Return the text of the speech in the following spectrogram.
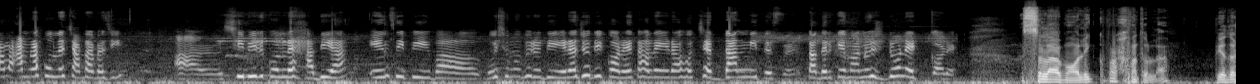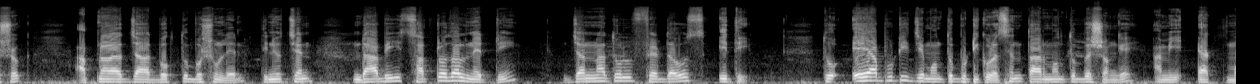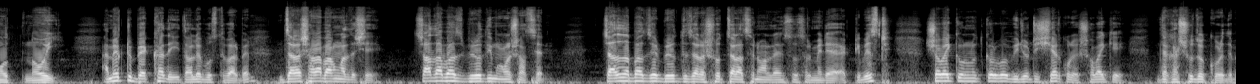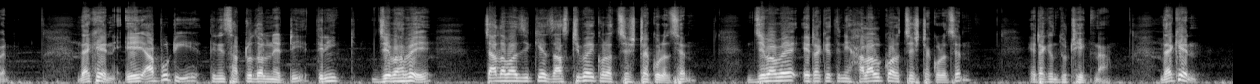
আম- আমরা করলে চাঁদাবাজি, আর শিবির করলে হাদিয়া, এনসিপি বা বৈষম্য বিরোধী এরা যদি করে, তাহলে এরা হচ্ছে দান নিতেছে। তাদেরকে মানুষ ডোনেট করে। আসসালামু আলাইকুম রহমতুল্লাহ। প্রিয় দর্শক, আপনারা যার বক্তব্য শুনলেন, তিনি হচ্ছেন ডাবি ছাত্রদল নেত্রী জান্নাতুল ফেরদাউস ইতি। তো এ আপুটি যে মন্তব্যটি করেছেন, তার মন্তব্যের সঙ্গে আমি একমত নই। আমি একটু ব্যাখ্যা দিই, তাহলে বুঝতে পারবেন। যারা সারা বাংলাদেশে চাঁদাবাজ বিরোধী মানুষ আছেন। চাঁদাবাজের বিরুদ্ধে যারা সোচ্চার আছেন অনলাইন সোশ্যাল মিডিয়া অ্যাক্টিভিস্ট সবাইকে অনুরোধ করব ভিডিওটি শেয়ার করে সবাইকে দেখার সুযোগ করে দেবেন। দেখেন, এই আপুটি, তিনি ছাত্রদল নেত্রী, তিনি যেভাবে চাঁদাবাজিকে জাস্টিফাই করার চেষ্টা করেছেন, যেভাবে এটাকে তিনি হালাল করার চেষ্টা করেছেন, এটা কিন্তু ঠিক না। দেখেন,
